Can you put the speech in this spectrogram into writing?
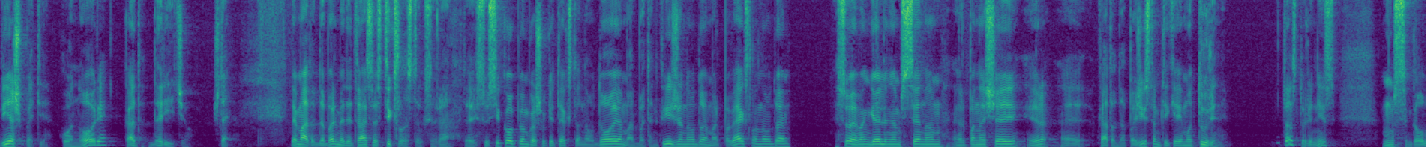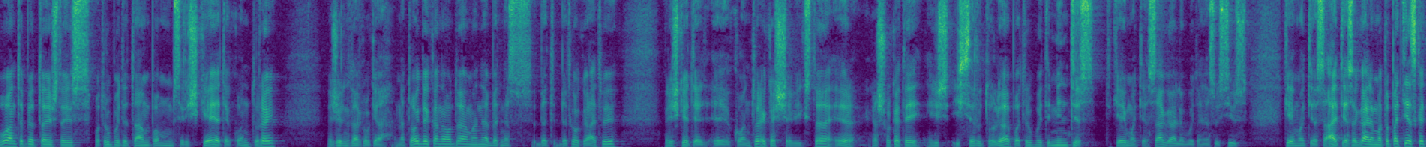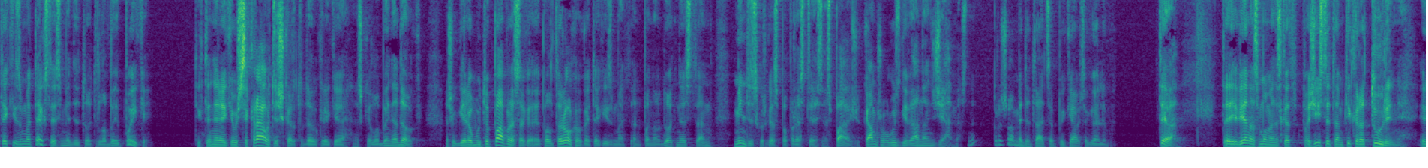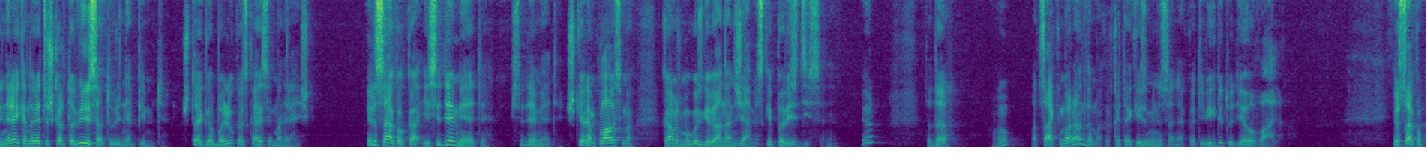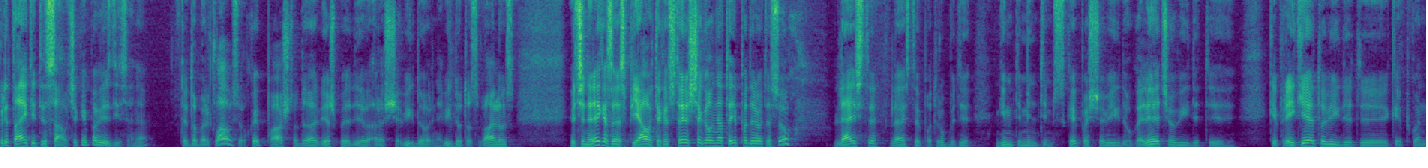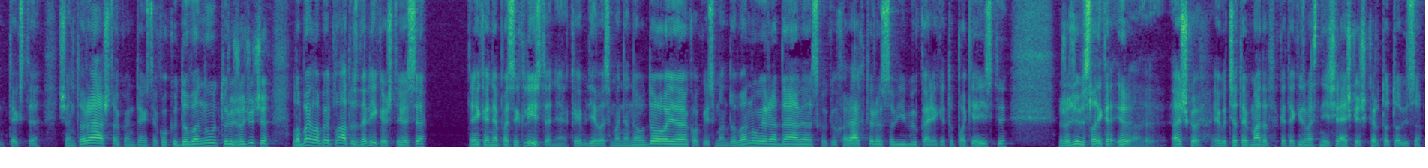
Viešpati, ko nori, kad daryčiau. Štai. Tai matot, dabar meditacijos tikslas toks yra. Tai susikaupiam, kažkokį tekstą naudojam, arba ten kryžių naudojam, ar paveikslą naudojam, su evangeliniam scenom ir panašiai. Ir e, ką tada, pažįstam tikėjimo turinį tas turinys mums galvojant apie tai, štai jis po truputį tampa, mums ryškėja tie kontūrai, žiūrint dar kokią metodiką naudojama, ne, bet, nes, bet, bet kokiu atveju ryškėja tie e, kontūrai, kas čia vyksta ir kažkokia tai iš, išsirutulioja po truputį mintis. Tikėjimo tiesa gali būti nesusijus tikėjimo tiesa. A, tiesa, galima to paties katekizmo tekstais medituoti labai puikiai. Tik tai nereikia užsikrauti iš karto daug, reikia, aiškiai, labai nedaug. Aišku, geriau būtų paprasta paltaroko katekizmą ten panaudoti, nes ten mintis kur kas paprastesnės. Pavyzdžiui, kam žmogus gyvena ant žemės. Na, prašau, meditacija puikiausia gali būti. Tai va, tai vienas momentas, kad pažįsti tam tikrą turinį ir nereikia norėti iš karto visą turinį apimti. Štai gabaliukas, ką jisai man reiškia. Ir sako ką, įsidėmėti, įsidėmėti. Iškeliam klausimą, kam žmogus gyvena ant žemės, kaip pavyzdys. Ne? Ir tada Nu, atsakymą randama, katekizminis, ne, kad įvykdytų Dievo valią. Ir sako, pritaikyti savo, čia kaip pavyzdys, ne? Tai dabar klausiau, kaip aš tada viešpėje Dievą, ar aš čia vykdau, ar nevykdau tos valios. Ir čia nereikia savęs pjauti, kad štai aš čia gal netai padariau, tiesiog leisti, leisti po truputį gimti mintims, kaip aš čia vykdau, galėčiau vykdyti, kaip reikėtų vykdyti, kaip kontekste švento rašto kontekste, kokiu dovanų turiu, žodžiu, čia labai labai platus dalykai, štai juose reikia nepasiklysti, ne, kaip Dievas mane naudoja, kokius man dovanų yra davęs, kokiu charakterio savybių, ką reikėtų pakeisti. Žodžiu, visą laiką ir aišku, jeigu čia taip matot, katekizmas neišreiškia iš karto to viso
